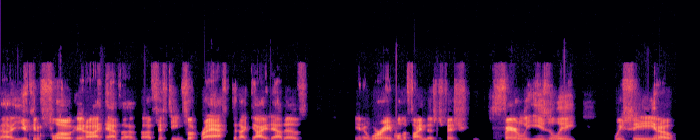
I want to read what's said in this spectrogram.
uh, you can float. You know, I have a, a 15 foot raft that I guide out of. You know, we're able to find those fish fairly easily. We see, you know,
